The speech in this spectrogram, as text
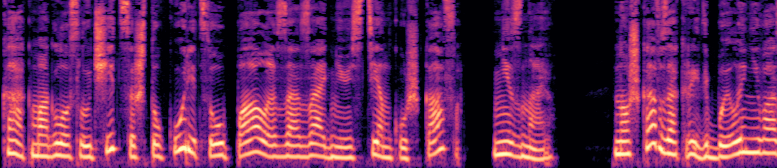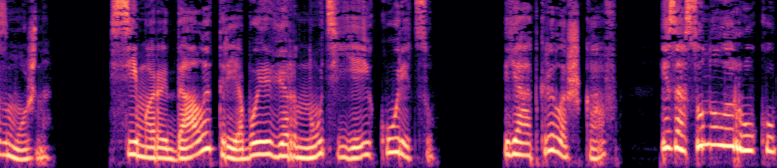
Как могло случиться, что курица упала за заднюю стенку шкафа, не знаю. Но шкаф закрыть было невозможно. Сима рыдала, требуя вернуть ей курицу. Я открыла шкаф и засунула руку,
